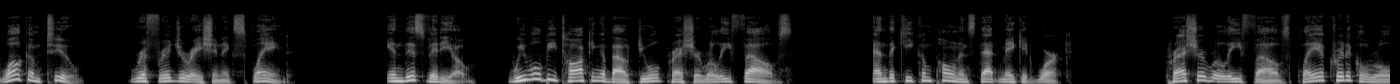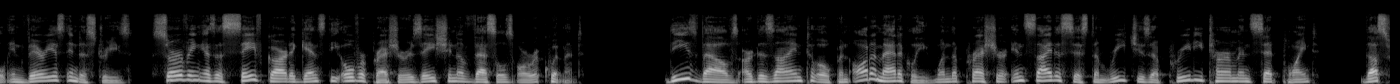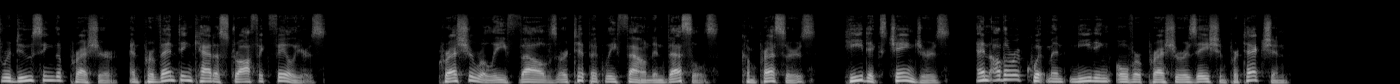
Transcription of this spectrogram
Welcome to Refrigeration Explained. In this video, we will be talking about dual pressure relief valves and the key components that make it work. Pressure relief valves play a critical role in various industries, serving as a safeguard against the overpressurization of vessels or equipment. These valves are designed to open automatically when the pressure inside a system reaches a predetermined set point thus reducing the pressure and preventing catastrophic failures. Pressure relief valves are typically found in vessels, compressors, heat exchangers, and other equipment needing overpressurization protection.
